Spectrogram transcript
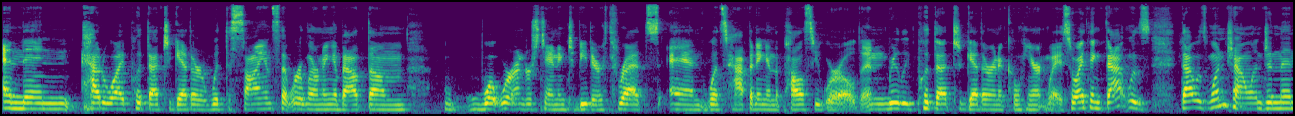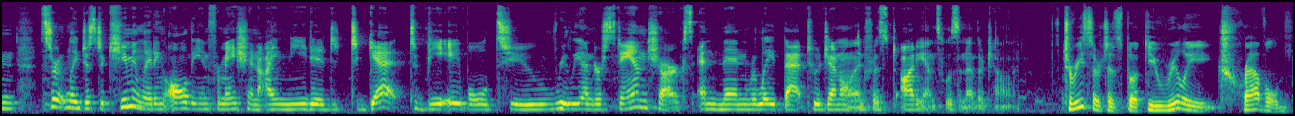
And then how do I put that together with the science that we're learning about them, what we're understanding to be their threats and what's happening in the policy world and really put that together in a coherent way. So I think that was that was one challenge and then certainly just accumulating all the information I needed to get to be able to really understand sharks and then relate that to a general interest audience was another challenge. To research this book, you really traveled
